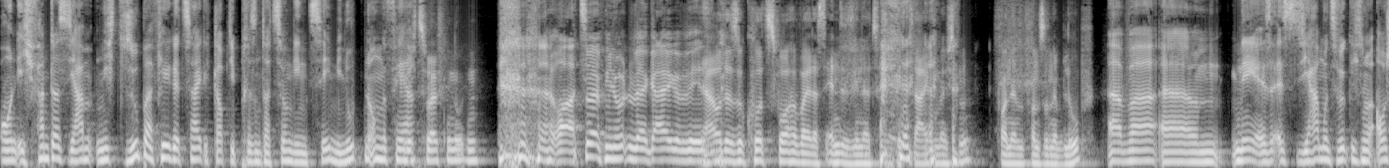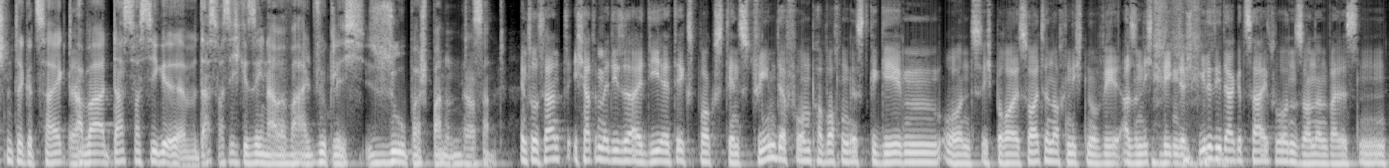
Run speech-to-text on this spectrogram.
Und ich fand das, sie haben nicht super viel gezeigt. Ich glaube, die Präsentation ging zehn Minuten ungefähr. Nicht zwölf Minuten? oh, zwölf Minuten wäre geil gewesen. Ja, oder so kurz vorher, weil das Ende sie natürlich nicht zeigen möchten. Von, dem, von so einem Loop. Aber ähm, nee, es, es, sie haben uns wirklich nur Ausschnitte gezeigt, aber das, was sie, das, was ich gesehen habe, war halt wirklich super spannend und interessant. Interessant. Ich hatte mir diese Idee at Xbox, den Stream, der vor ein paar Wochen ist, gegeben und ich bereue es heute noch, nicht nur, we also nicht wegen der Spiele, die da gezeigt wurden, sondern weil es ein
